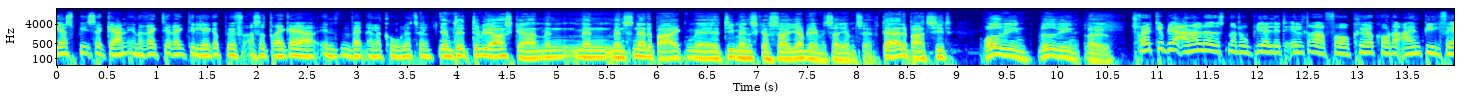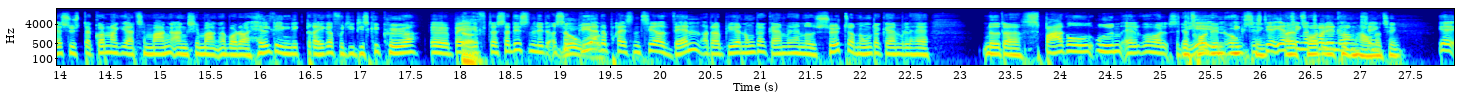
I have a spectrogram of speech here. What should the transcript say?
jeg spiser gerne en rigtig, rigtig lækker bøf, og så drikker jeg enten vand eller cola til. jamen det, det vil jeg også gerne, men, men, men sådan er det bare ikke med de mennesker, så jeg bliver inviteret hjem til. Der er det bare tit rødvin, hvidvin eller øl. Tror ikke, det bliver anderledes, når du bliver lidt ældre og får kørekort og egen bil? For jeg synes, der godt nok jeg er til mange arrangementer, hvor der er halvdelen ikke drikker, fordi de skal køre øh, bagefter. Ja. Så er det sådan lidt, og så jo, bliver der præsenteret vand, og der bliver nogen, der gerne vil have noget sødt, og nogen, der gerne vil have noget, der sparkler uden alkohol. Så Jeg det tror, det er en ung eksisterer. ting, Jeg og tænker, jeg tror, det er en ung ting. Ja,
